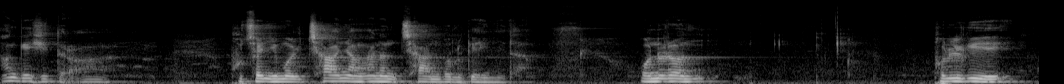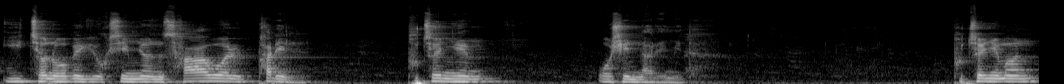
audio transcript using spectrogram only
안 계시더라. 부처님을 찬양하는 찬불계입니다. 오늘은 불기 2560년 4월 8일 부처님 오신 날입니다. 부처님은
